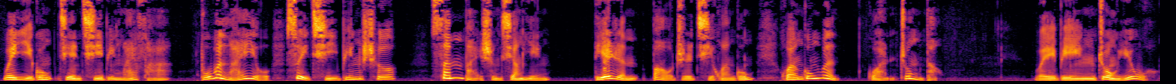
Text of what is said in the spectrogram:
魏义公见骑兵来伐，不问来由，遂起兵车三百乘相迎。敌人报之齐桓公，桓公问管仲道：“魏兵重于我，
